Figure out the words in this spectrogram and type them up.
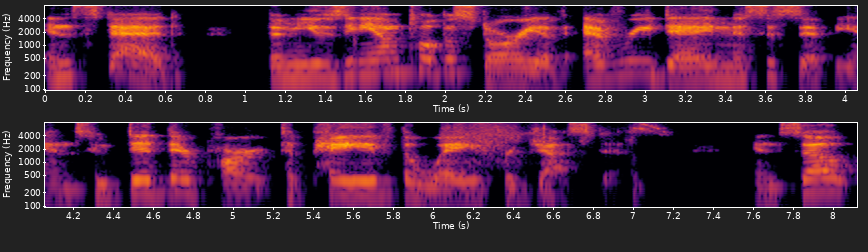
Instead, the museum told the story of everyday Mississippians who did their part to pave the way for justice. And so,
